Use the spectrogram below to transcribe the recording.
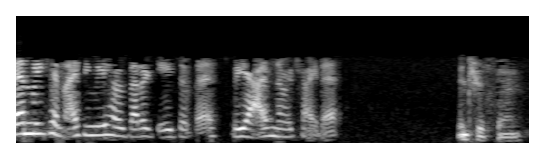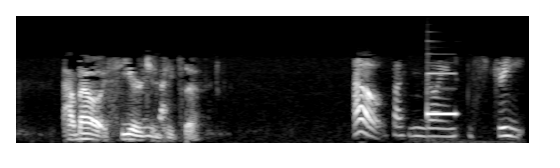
then we can. I think we have a better gauge of this. But yeah, I've never tried it. Interesting. How about sea urchin Okay. pizza? Oh, fucking going into the street.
